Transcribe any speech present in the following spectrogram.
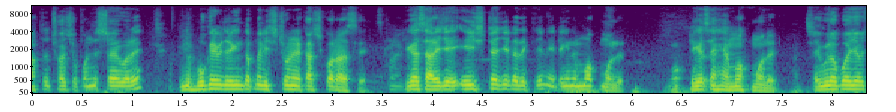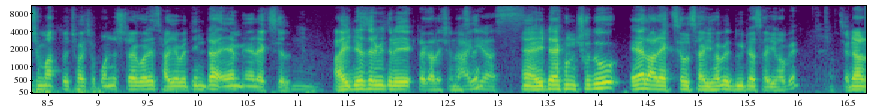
মাত্র ছয়শো পঞ্চাশ টাকা করে। কিন্তু বুকের ভিতরে কিন্তু আপনার স্টোনের কাজ করা আছে। ঠিক আছে? আর এই যে এইটা যেটা দেখছেন এটা কিন্তু মকমলের ঠিক আছে? হ্যাঁ মকমলের। এগুলো পড়ে যাচ্ছে মাত্র ছয়শো পঞ্চাশ টাকা করে সাইজ হবে তিনটা এম এল এক্সেল আইডিয়াস এর ভিতরে একটা কালেকশন আছে। হ্যাঁ এটা এখন শুধু এল আর এক্সেল সাইজ হবে দুইটা সাইজ হবে। এটার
